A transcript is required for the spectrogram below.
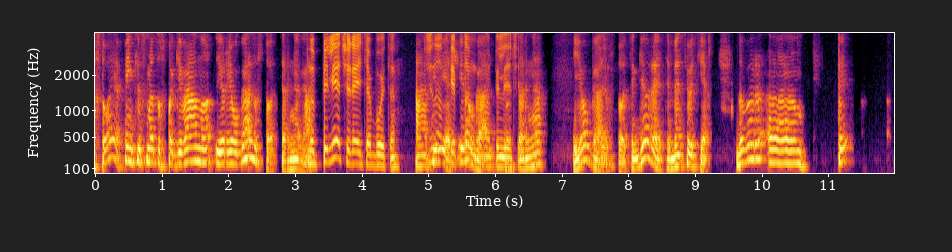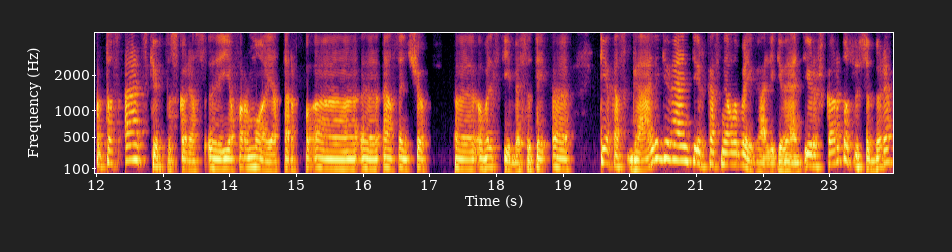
stoja penkis metus pagyveno ir jau gali stoti ar negali nu piliečiu reikia būti. A piliečiu jau gali piliečiai. ar ne jau gali stoti. Gerai tai bent jau tiek. Dabar tai tos atskirtys kurias e, jie formuoja tarp esančių valstybėse. Tai tie kas gali gyventi ir kas nelabai gali gyventi. Ir iš karto susiduria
